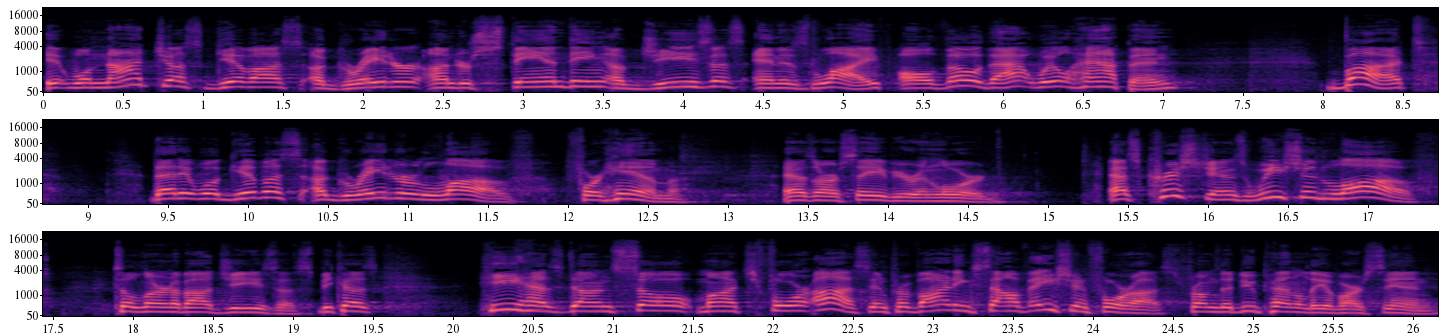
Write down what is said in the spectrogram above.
it will not just give us a greater understanding of Jesus and his life, although that will happen, but that it will give us a greater love for Him as our Savior and Lord. As Christians, we should love to learn about Jesus because He has done so much for us in providing salvation for us from the due penalty of our sin.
